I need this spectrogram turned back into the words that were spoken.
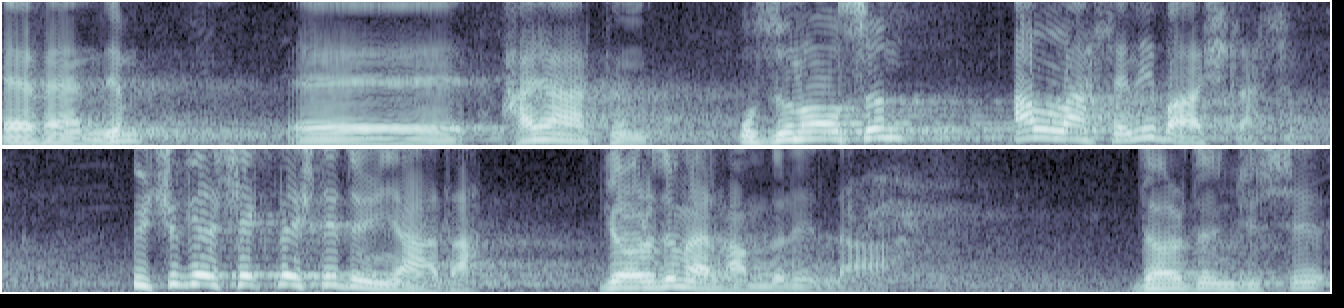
Efendim, eee, hayatın uzun olsun. Allah seni bağışlasın. Üçü gerçekleşti dünyada. Gördüm elhamdülillah. Dördüncüsü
